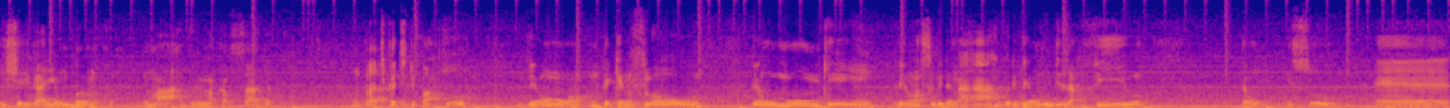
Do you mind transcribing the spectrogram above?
enxergaria um banco uma árvore, uma calçada. Um praticante de parkour vê um, um pequeno flow, vê um monkey, vê uma subida na árvore, vê algum desafio. Então isso é,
